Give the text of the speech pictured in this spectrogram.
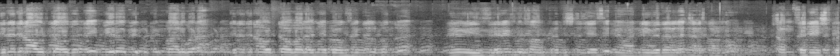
దినదిన వృద్ధి అవుతుంది. మీరు మీ కుటుంబాలు కూడా దినదిన వృద్ధి అవ్వాలని చెప్పి ఒక సంకల్పంతో మేము ఈ శనేశ్వర స్వామి ప్రతిష్ట చేసి మేము అన్ని విధాలుగా చేస్తా ఉన్నాం. సం శనేశ్వర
